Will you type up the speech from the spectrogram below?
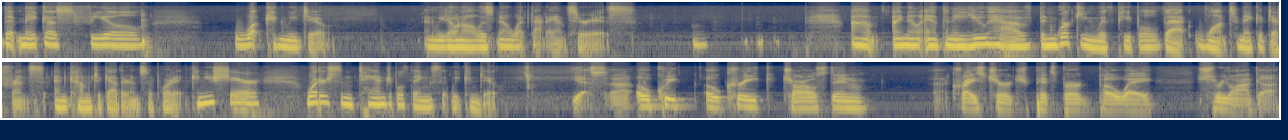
that make us feel, what can we do? And we don't always know what that answer is. Um, I know, Anthony, you have been working with people that want to make a difference and come together and support it. Can you share what are some tangible things that we can do? Yes, uh, Oak Creek, Oak Creek, Charleston, uh, Christchurch, Pittsburgh, Poway, Sri Lanka.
